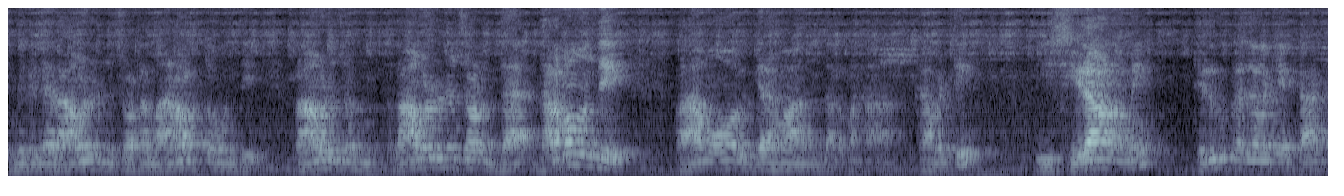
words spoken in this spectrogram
ఎందుకంటే రాముడిని చోట మానవత్వం ఉంది. రాముడి రాముడిని చోట ధర్మం ఉంది. రామో విగ్రహవాన్ ధర్మ. కాబట్టి ఈ శ్రీరామనవమి తెలుగు ప్రజలకే కాక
